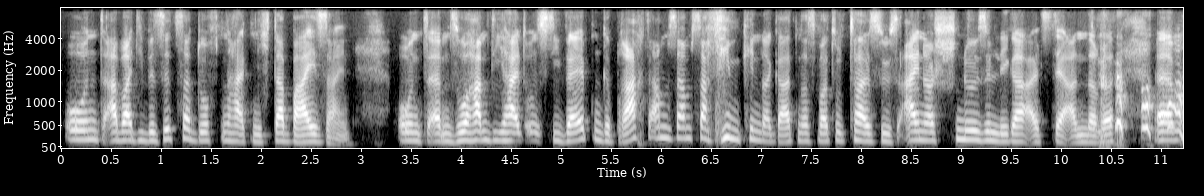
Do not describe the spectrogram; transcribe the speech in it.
und aber die Besitzer durften halt nicht dabei sein. Und ähm, so haben die halt uns die Welpen gebracht am Samstag, wie im Kindergarten. Das war total süß. Einer schnöseliger als der andere. ähm,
